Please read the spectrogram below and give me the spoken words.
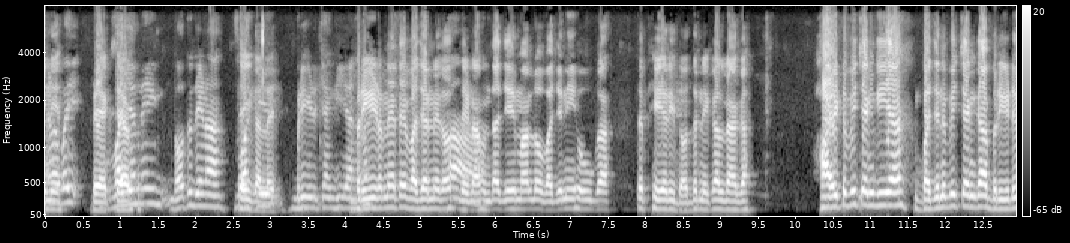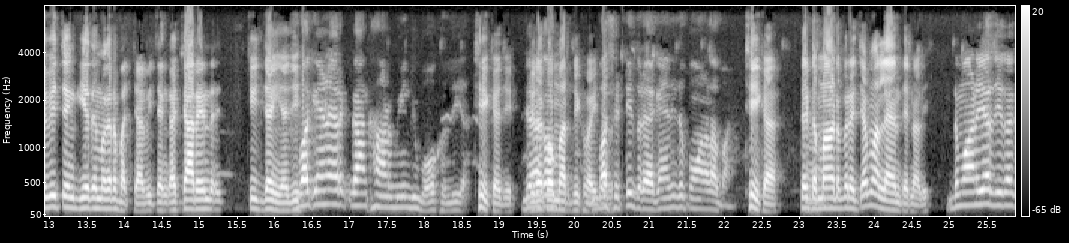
ਹਾਂ back side- ਵਜਨ ਨਹੀਂ ਦੁੱਧ ਦੇਣਾ। ਸਹੀ ਗੱਲ ਹੈ। ਬਰੀਡ ਚੰਗੀ ਆ। ਬਰੀਡ ਨੇ ਤੇ ਵਜਨ ਨੇ ਦੁੱਧ ਹਾਂ। ਦੇਣਾ ਹੁੰਦਾ। ਜੇ ਮੰਨ ਲਓ ਵਜਨ ਹੀ ਹੋਊਗਾ ਤੇ ਫੇਰ ਹੀ ਦੁੱਧ ਨਿਕਲਣਾਗਾ ਹਾਈਟ ਵੀ ਚੰਗੀ ਆ ਵਜਨ ਵੀ ਚੰਗਾ ਬਰੀਡ ਵੀ ਚੰਗੀ ਆ ਤੇ ਮਗਰ ਬੱਚਾ ਵੀ ਚੰਗਾ। ਚਾਰੇ ਚੀਜ਼ਾਂ ਹੀ ਆ ਜੀ। ਬਾਕੀ ਇਹਨਾਂ ਯਾਰ ਗਾਂ ਖਾਣ ਪੀਣ ਦੀ ਬਹੁਤ ਖੁੱਲੀ ਆ। ਠੀਕ ਹੈ ਜੀ। ਜਿਹੜਾ ਕੋ ਮਰਜ਼ੀ ਖਵਾਈ ਬਸ ਸਿੱਟੀ ਤੁਰਿਆ ਗਿਆ ਇਹਦੀ ਤਾਂ ਪਾਉਣ ਵਾਲਾ ਬਣ। ਠੀਕ ਆ। ਤੇ ਡਿਮਾਂਡ ਵੀਰੇ ਜਮਾ ਲੈਣ ਦੇ ਨਾਲ ਹੀ। ਡਿਮਾਂਡ ਯਾਰ ਜਿਹਦਾ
